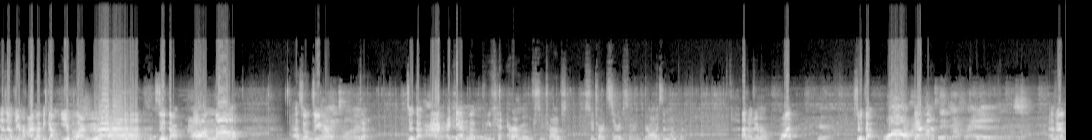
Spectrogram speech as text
Azrael Dreamer, I'm gonna become eviler. Sutar. Oh no. Dreamer. Die time. Da- act! I can't move. You can't ever move, Sutar. Sutar, seriously. You're always in one place. Azrael Dreamer, what? Here. Sutar, whoa, I damn can it! save my friends. Azrael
